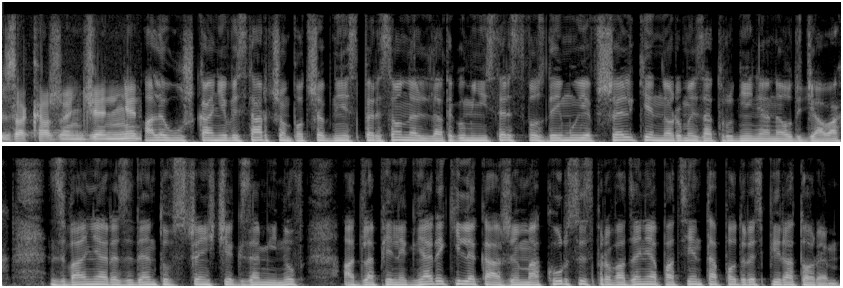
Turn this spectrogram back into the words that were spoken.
zakażeń dziennie. Ale łóżka nie wystarczą tarczą potrzebny jest personel, dlatego ministerstwo zdejmuje wszelkie normy zatrudnienia na oddziałach, zwalnia rezydentów z części egzaminów, a dla pielęgniarek i lekarzy ma kursy sprowadzenia pacjenta pod respiratorem,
